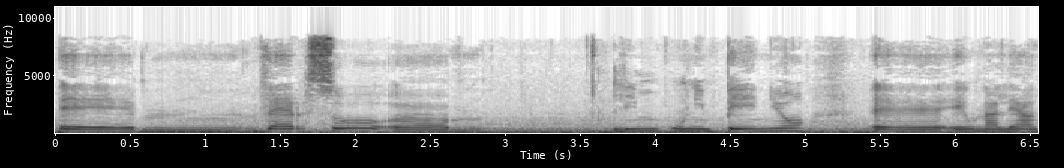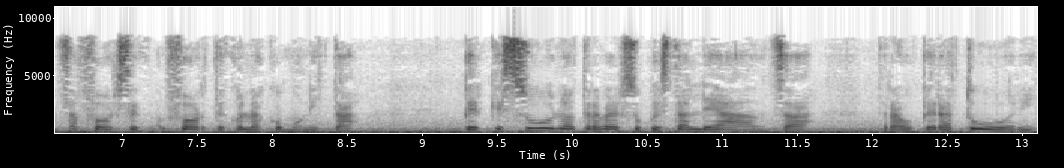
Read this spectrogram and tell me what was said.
eh, verso ehm, un impegno eh, e un'alleanza forse, forte con la comunità, perché solo attraverso questa alleanza tra operatori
